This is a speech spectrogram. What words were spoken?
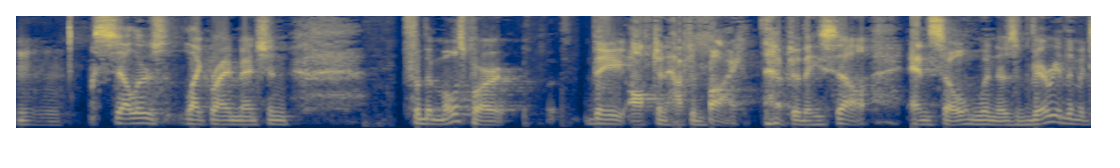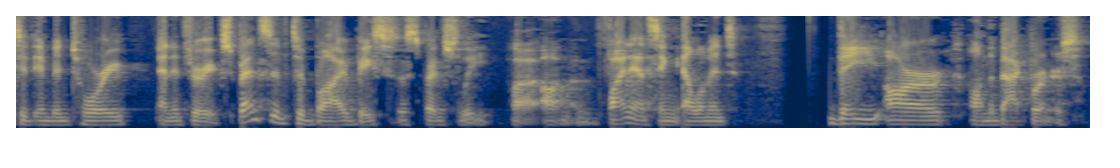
Mm-hmm. Sellers, like Ryan mentioned, for the most part, they often have to buy after they sell. And so when there's very limited inventory and it's very expensive to buy based especially uh, on financing element, they are on the back burners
